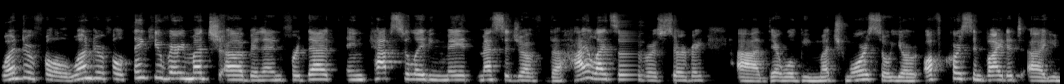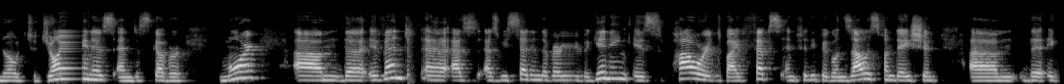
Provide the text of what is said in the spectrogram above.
Wonderful, wonderful. Thank you very much, uh, Belen, for that encapsulating ma- message of the highlights of our survey. Uh, there will be much more, so you're of course invited, uh, you know, to join us and discover more. Um, the event, uh, as, as we said in the very beginning, is powered by FEPS and Felipe Gonzalez Foundation. Um, the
